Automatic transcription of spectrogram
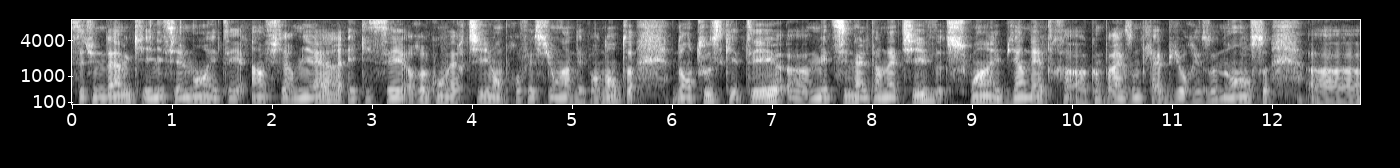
c'est une dame qui initialement était infirmière et qui s'est reconvertie en profession indépendante dans tout ce qui était médecine alternative, soins et bien-être comme par exemple la biorésonance, euh,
